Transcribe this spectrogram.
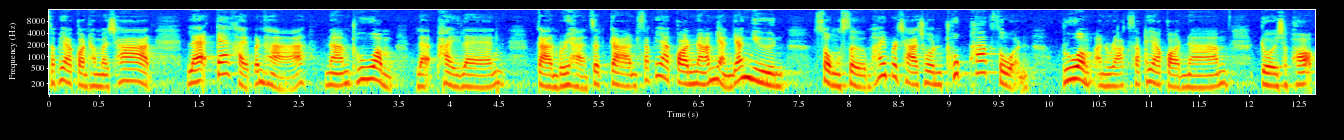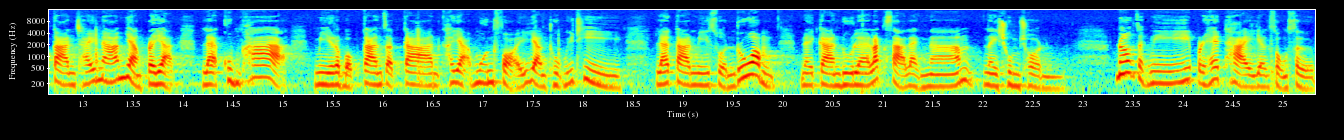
ทรัพยากรธรรมชาติ และแก้ไขปัญหาน้ำท่วม และภัยแล้ง การบริหารจัดการทรัพยากรน้ำอย่างยั่งยืน ส่งเสริมให้ประชาชนทุกภาคส่วนร่วมอนุรักษ์ทรัพยากรน้ำ โดยเฉพาะการใช้น้ำอย่างประหยัดและคุ้มค่า มีระบบการจัดการขยะมูลฝอยอย่างถูกวิธี และการมีส่วนร่วมในการดูแลรักษาแหล่งน้ำในชุมชน นอกจากนี้ประเทศไทยยังส่งเสริม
